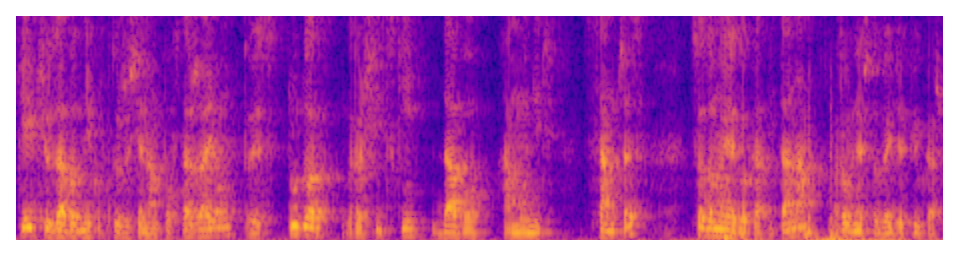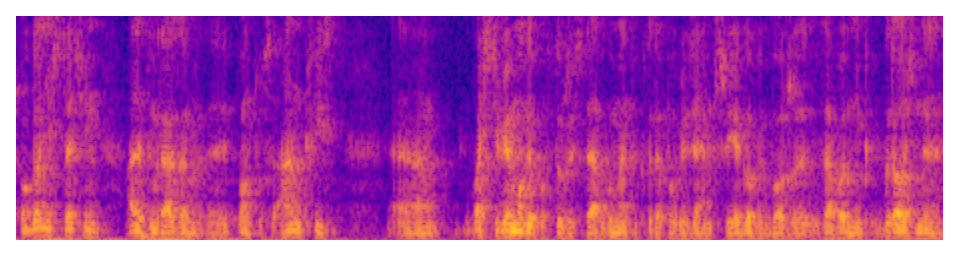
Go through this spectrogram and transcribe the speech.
pięciu zawodników, którzy się nam powtarzają. To jest Tudor, Grosicki, Dawo, Hamonic, Sanchez. Co do mojego kapitana, również to będzie piłkarz Pogoni Szczecin, ale tym razem y, Pontus E, właściwie mogę powtórzyć te argumenty, które powiedziałem przy jego wyborze. Zawodnik groźny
